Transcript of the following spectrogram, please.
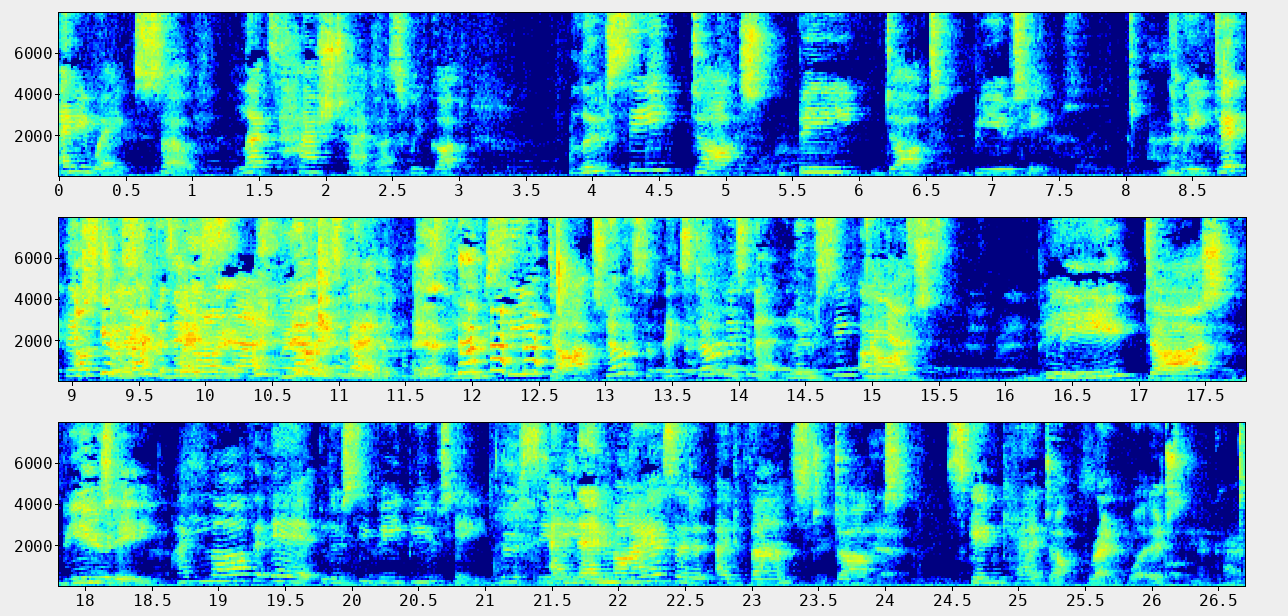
Anyway, so let's hashtag us. We've got lucy.b.beauty. We did this just for this. that. No, it's good. It's Lucy dot. No, it's it's done, isn't it? Lucy Oh, dot yes. B dot beauty. I love it. Lucy B Beauty. Lucy And B. then Beauty. Maya's at advanced dot skincare dot Brentwood Okay.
